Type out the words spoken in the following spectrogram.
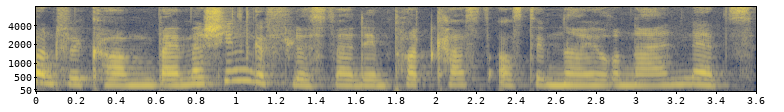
und willkommen bei Maschinengeflüster, dem Podcast aus dem neuronalen Netz.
